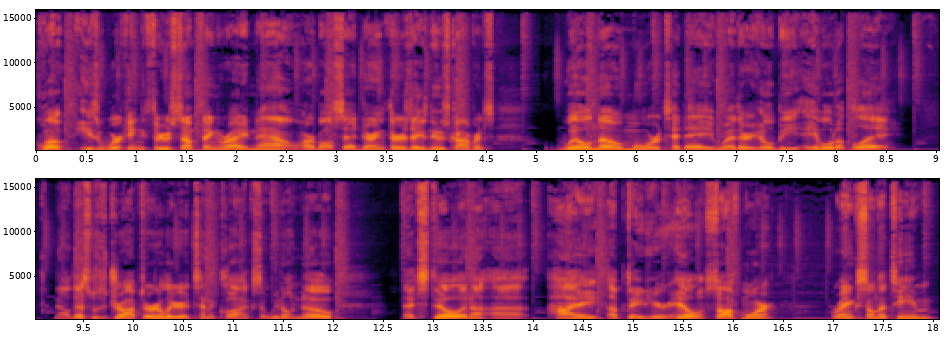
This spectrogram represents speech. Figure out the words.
Quote, he's working through something right now, Harbaugh said during Thursday's news conference. We'll know more today whether he'll be able to play. Now, this was dropped earlier at 10 o'clock, so we don't know it's still a uh, high update here. Hill, sophomore, ranks on the team,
